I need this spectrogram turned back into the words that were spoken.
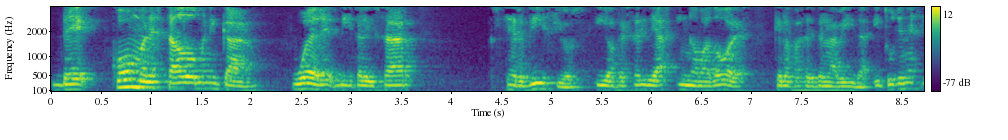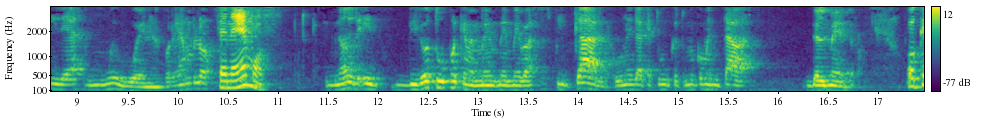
de cómo el Estado Dominicano puede digitalizar servicios y ofrecer ideas innovadoras que nos faciliten la vida. Y tú tienes ideas muy buenas. Por ejemplo, tenemos. no, digo tú porque me, me- me vas a explicar una idea que tú, que tú me comentabas del metro. Ok,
